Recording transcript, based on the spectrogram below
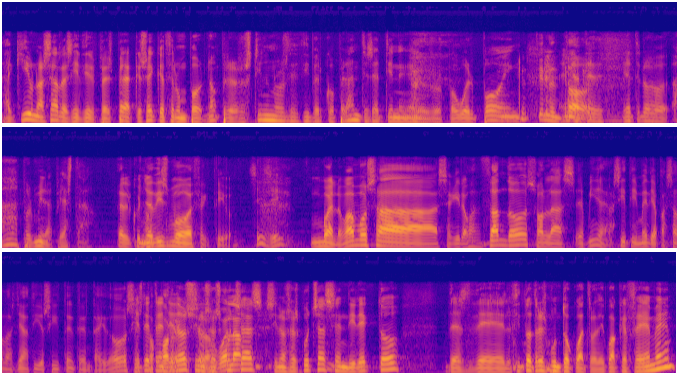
Aquí unas charlas. Y dices, pero espera, que eso hay que hacer un poco. No, pero los tienen los de cibercooperantes, ya tienen los PowerPoint. Tienen ya todo. te- ya te lo- ah, pues mira, ya está. El cuñadismo efectivo. Sí, sí. Bueno, vamos a seguir avanzando. Son las, eh, mira, las siete y media pasadas ya, tío, 7.32. Esto corre, 732, si se nos, nos vuela. escuchas, si nos escuchas en directo desde el 103.4 de Quack FM,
